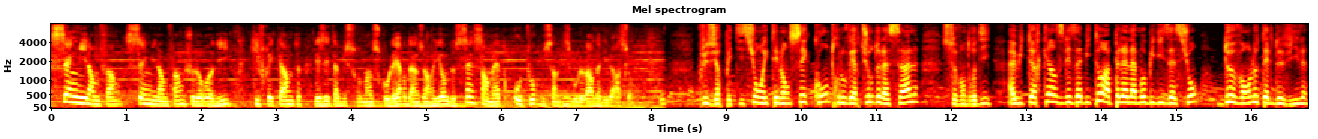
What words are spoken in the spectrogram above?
5000 euh, enfants, 5000 enfants, je le redis, qui fréquentent les établissements scolaires dans un rayon de 500 mètres autour du 110 boulevard de la Libération. Plusieurs pétitions ont été lancées contre l'ouverture de la salle. Ce vendredi, à 8h15, les habitants appellent à la mobilisation devant l'hôtel de ville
